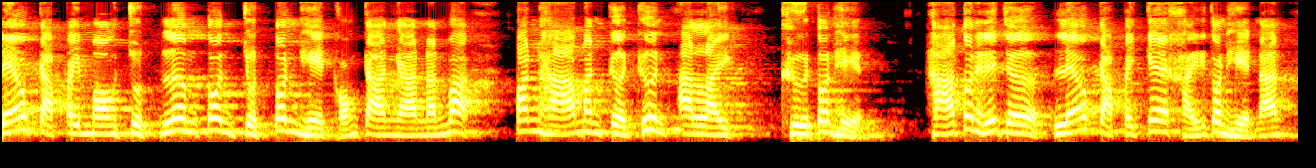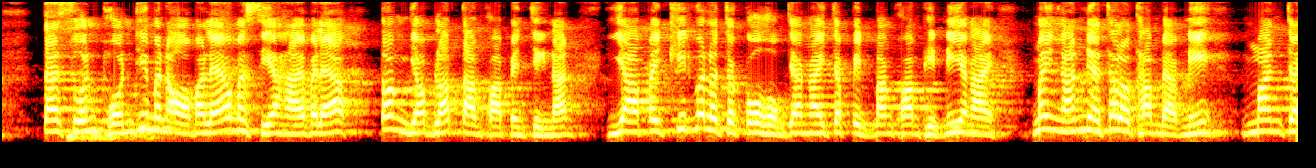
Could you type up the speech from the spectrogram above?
แล้วกลับไปมองจุดเริ่มต้นจุดต้นเหตุของการงานนั้นว่า ปัญหามันเกิดขึ้นอะไรคือต้นเหตุ หาต้นเหตุได้เจอแล้วกลับไปแก้ไขที่ต้นเหตุนั้น แต่ส่วนผลที่มันออกมาแล้วมันเสียหายไปแล้ว ต้องยอมรับตามความเป็นจริงนั้น อย่าไปคิดว่าเราจะโกหกยังไงจะปิดบังความผิดนี้ยังไง ไม่งั้นเนี่ยถ้าเราทำแบบนี้ มันจะ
